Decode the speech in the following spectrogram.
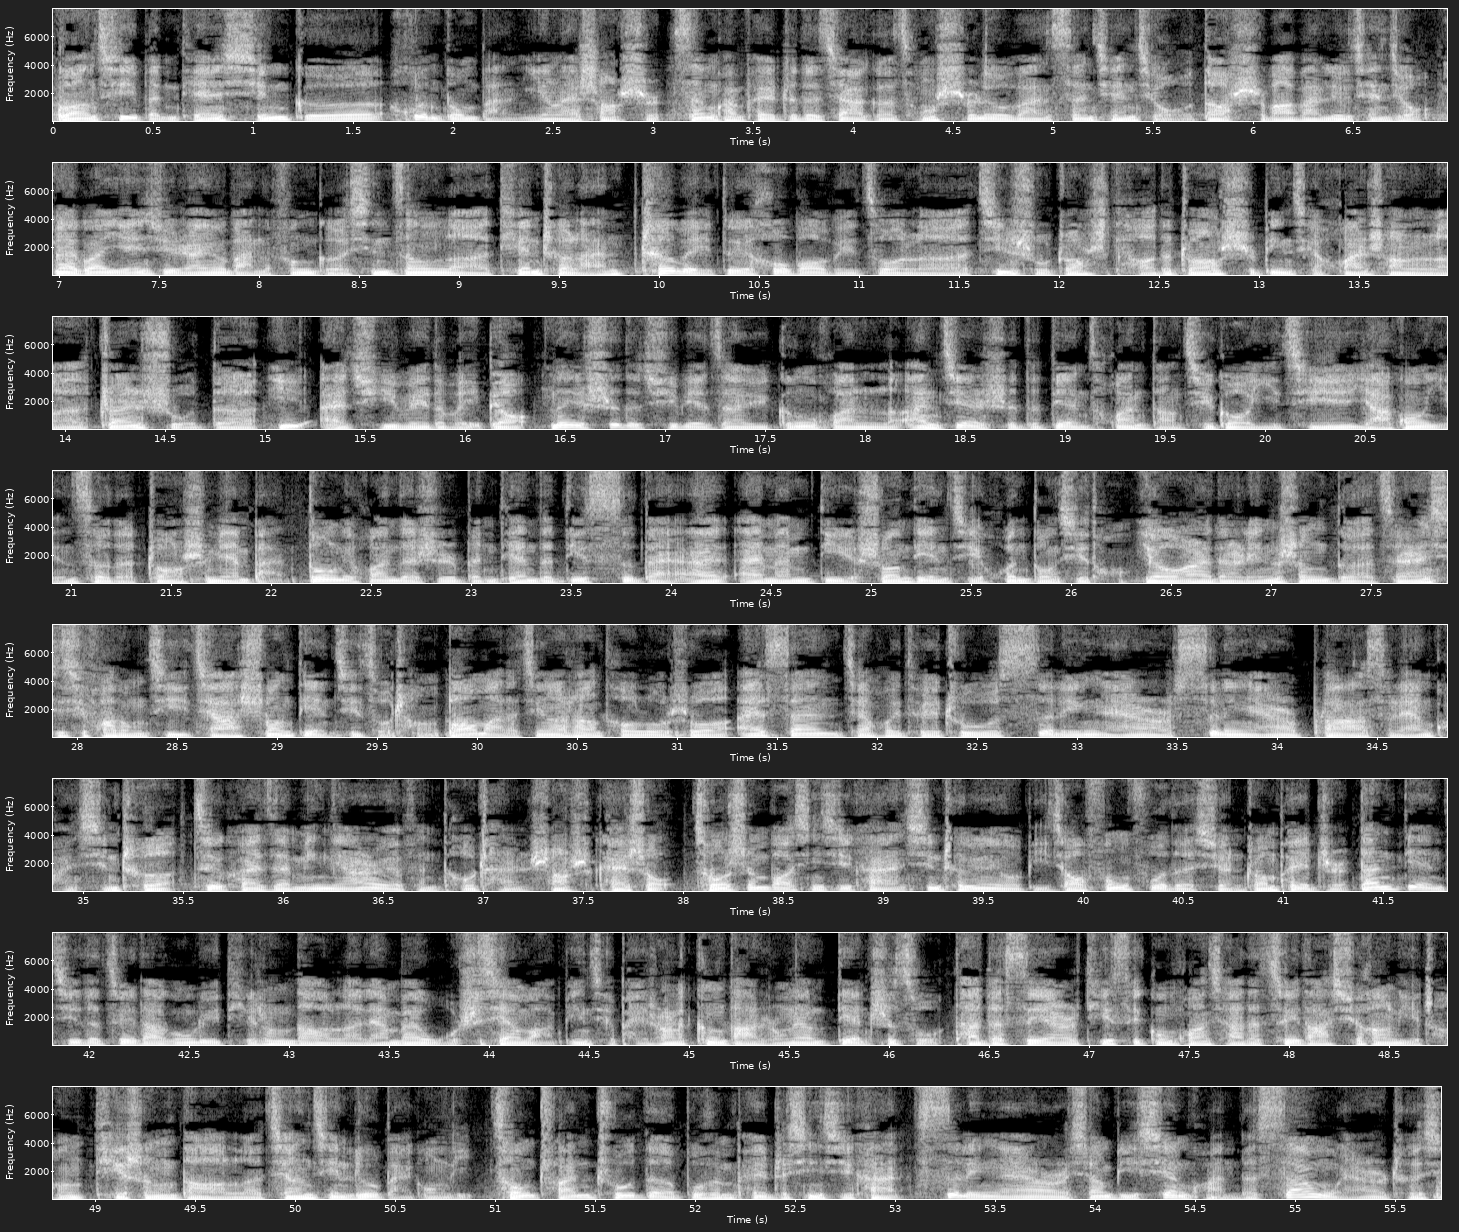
广汽本田型格混动版迎来上市，三款配置的价格从十六万三千九到十八万六千九。外观延续燃油版的风格，新增了天澈蓝，车尾对后包围做了金属装饰条的装饰，并且换上了专属的 EHEV 的尾标。内饰的区别在于更换了按键式的电子换挡机构以及哑光银色的装饰面板。动力换的是本田的第四代 iMMD 双电机混动动系统，由2.0升的自然吸气发动机加双电机组成。宝马的经销商透露说，i3 将会推出 40L、40L Plus 两款新车，最快在明年二月份投产上市开售。从申报信息看，新车拥有比较丰富的选装配置，单电机的最大功率提升到了250千瓦，并且配上了更大容量的电池组。它的 CLTC 工况下的最大续航里程提升到了将近600公里。从传出的部分配置信息看，40L 相比现款的 35L 车型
